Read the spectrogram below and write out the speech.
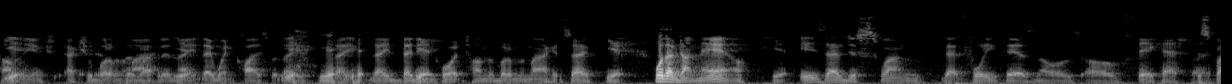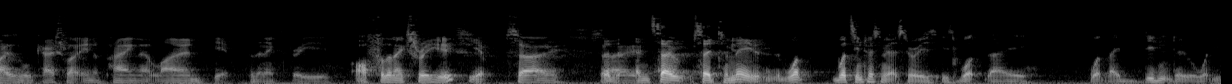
timed Yeah. the actual, actual Yeah, bottom of the uh, market and they, they went close, but they, they, they, they didn't quite time the bottom of the market. So Yeah. what they've done now Yeah. is they've just swung that $40,000 of Fair cash flow. disposable cash flow into paying that loan Yeah. For the next three years. off for the next three years. Yep. So, so, So, and so, so to me, what what's interesting about that story is, is what they what they didn't do or what you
